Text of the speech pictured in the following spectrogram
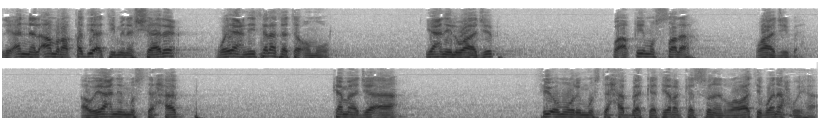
لأن الأمر قد يأتي من الشارع ويعني ثلاثة أمور. يعني الواجب وأقيموا الصلاة واجبة. أو يعني المستحب كما جاء في أمور مستحبة كثيرا كالسنن الرواتب ونحوها.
